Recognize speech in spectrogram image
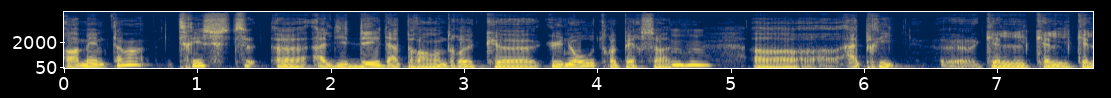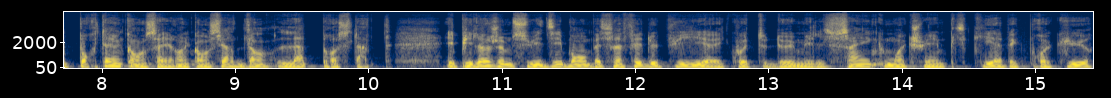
en même temps triste à l'idée d'apprendre qu'une autre personne mm -hmm. a appris euh, qu'elle qu'elle qu'elle portait un cancer, un cancer dans la prostate. Et puis là, je me suis dit bon, ben ça fait depuis, euh, écoute, 2005, moi que je suis impliqué avec Procure.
